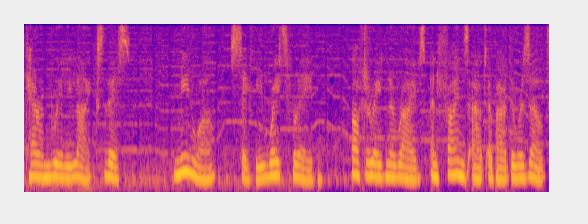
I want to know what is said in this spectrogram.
Kerem really likes this. Meanwhile, Safi waits for Aiden. After Aiden arrives and finds out about the result,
